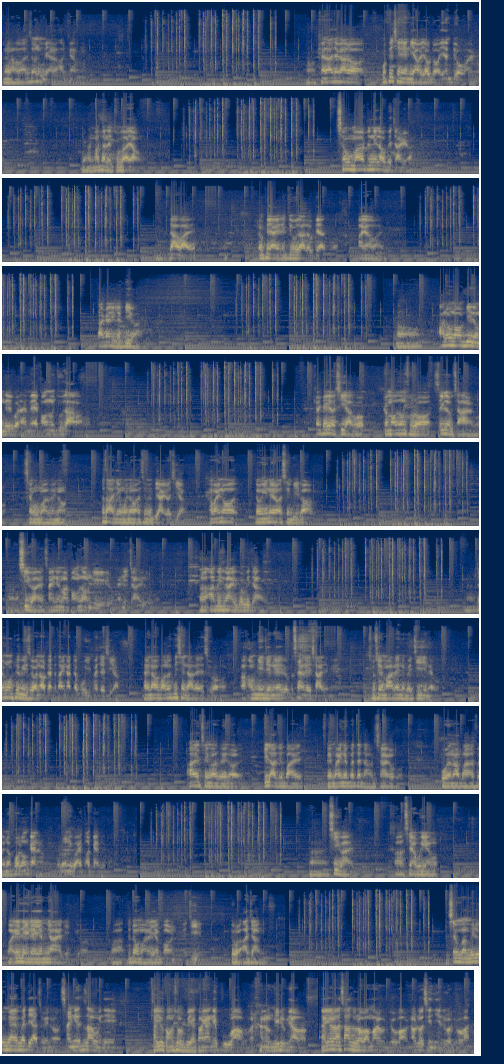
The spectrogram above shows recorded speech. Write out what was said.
ဟုတ်ပါပါအစွမ်းလို့မရတော့အခက်ပါနော်ဟောခံစားချက်ကတော့ကိုဖြစ်ချင်တဲ့နေရာကိုရောက်တော့အရင်ပျော်ပါတယ်ပေါ့ဒီမှာနောက်ထပ်လည်းကြိုးစားရအောင်ဆုံးမတော့တစ်နှစ်လောက်ပဲကြာခဲ့ပါရပါတယ်လုပ်ခဲ့ရတယ်ကြိုးစားလုပ်ခဲ့ရတယ်ဆိုတော့အားရပါတယ် တာဂက်တွေလည်းပြည့်ပါတယ်။အော်အားလုံးတော့ပြည့်စုံသေးဘူးပေါ့ဒါပေမဲ့အကောင်းဆုံးကြိုးစားရမှာပေါ့။ခက်ခဲတော့ရှိရပေါ့။ကမောင်းဆုံးဆိုတော့စိတ်လှုပ်ရှားရတယ်ပေါ့။ဆံမှုမှာဆိုရင်တော့သက်သာချင်းဝင်တော့အဆင်မပြေရတော့ရှိရ။နောက်ပိုင်းတော့လုံရင်းနဲ့တော့အဆင်ပြေတော့ရှိပါတယ်ဆိုင်ထဲမှာခေါင်းဆောင်ကြီးတို့မန်နေဂျာတွေတို့ပေါ့ အဲ့တော့အားပေးစကားတွေပြောပြကြအောင်ကျွန်တော်ဖြစ်ပြီဆိုတော့နောက်ထပ်တစ်တိုင်းတာတက်ဖို့ရည်မှန်းချက်ရှိအောင်။တိုင်းတော့ဘာလို့ဖြစ်ချင်တာလဲဆိုတော့အောင်မြင်ခြင်းနဲ့ပတ်စံလေးရှာခြင်းနဲ့ဆိုရှယ်မှာလည်းနာမည်ကြီးခြင်းနဲ့ပေါ့။အားအချိန်မှာဆိုရင်တော့ဒီလာဖြစ်ပါတယ်။ဆွေမိုင်းနဲ့ပတ်သက်တာကိုတခြားရောပေါ့။ဘောဒနာပါဆိုရင်တော့ဘောလုံးကန်တာပေါ့။ဘောလုံးတွေပါတော့ကန်ပြီပါ။ အာရှိပါတယ်အာဆရာဝေယံပေါ့ဟိုဧည့်သည်လည်းရမ်းများတယ်လေပြီးတော့ဟိုတက်တော့မှလည်းရမ်းပေါနေတယ်ကြီးတို့တော့အားကြပြီရှမ်းမမေးလို့များရဲ့မတ်တရားဆိုရင်တော့ဆိုင်နေစစဝင်ချင်းဇာယုကောင်းရှော့ပြီးတော့ရနဲ့ပူရပါဘူးအဲ့တော့မေးလို့မရပါဘူးဒါရတော့အဆဆိုတော့ဘာမှတော့မပြောပါဘူးနောက်တော့ဆင်ញင်လို့တော့ပြောပါတယ်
